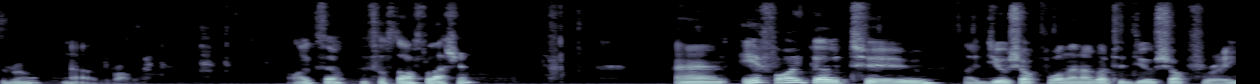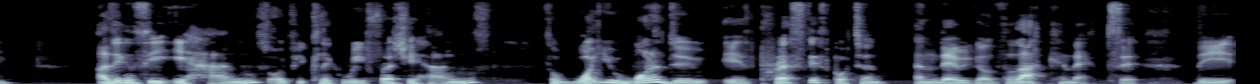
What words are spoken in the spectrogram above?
the wrong? No, the wrong way. Like so. This will start flashing. And if I go to like DualShock 4, then I go to DualShock 3, as you can see, it hangs, or if you click refresh, it hangs. So what you want to do is press this button, and there we go. So that connects it. The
